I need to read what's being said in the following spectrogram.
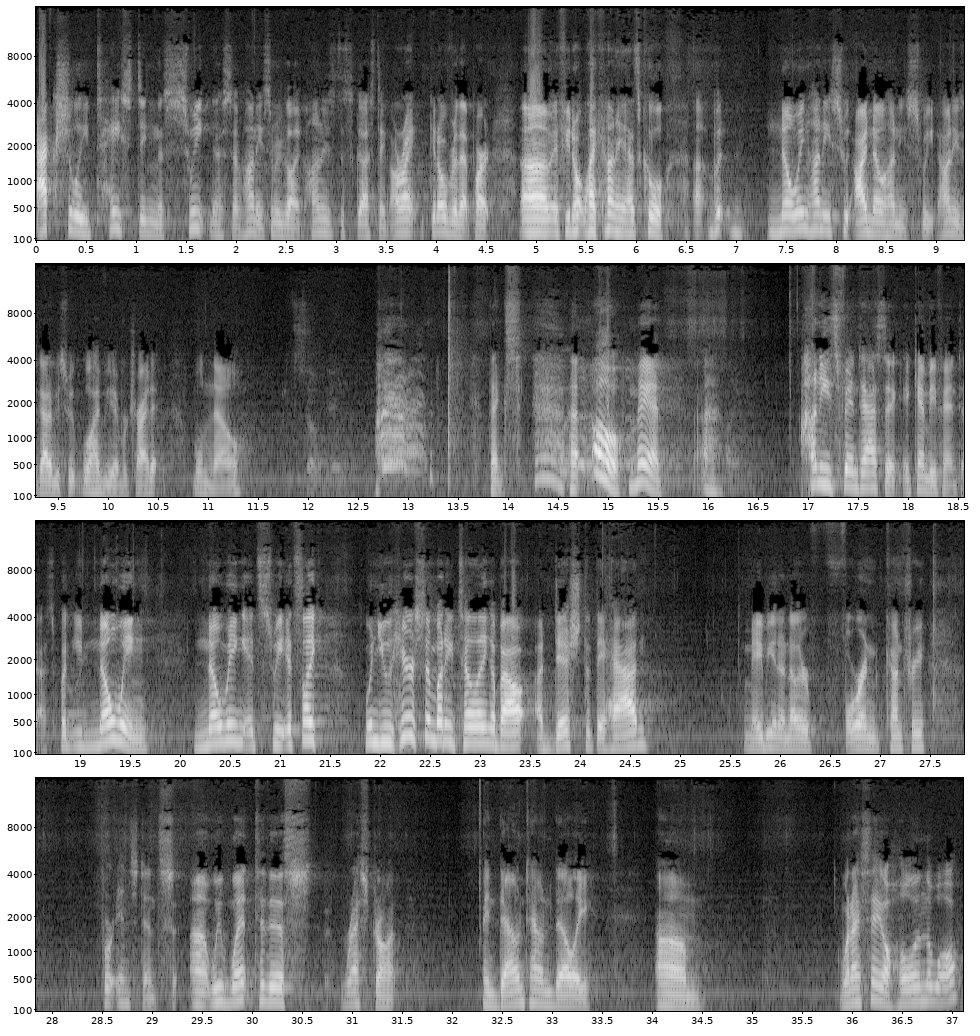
actually tasting the sweetness of honey, some of you are like, honey's disgusting. All right, get over that part. Um, if you don't like honey, that's cool. Uh, but knowing honey's sweet, I know honey's sweet. Honey's got to be sweet. Well, have you ever tried it? Well, no. So Thanks. Uh, oh, man. Uh, honey's fantastic. It can be fantastic. But you knowing, knowing it's sweet. It's like when you hear somebody telling about a dish that they had, maybe in another foreign country. For instance, uh, we went to this restaurant in downtown Delhi. Um, when I say a hole in the wall,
